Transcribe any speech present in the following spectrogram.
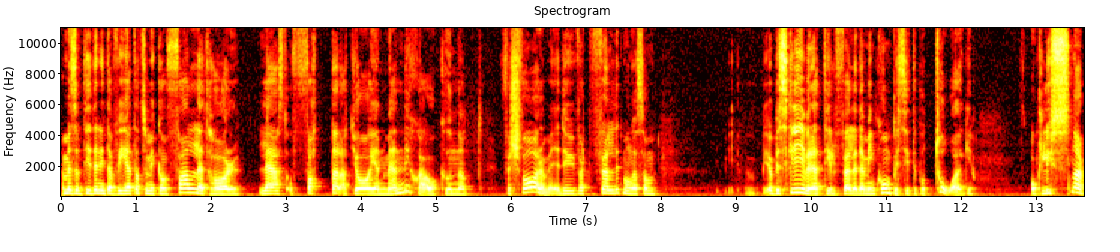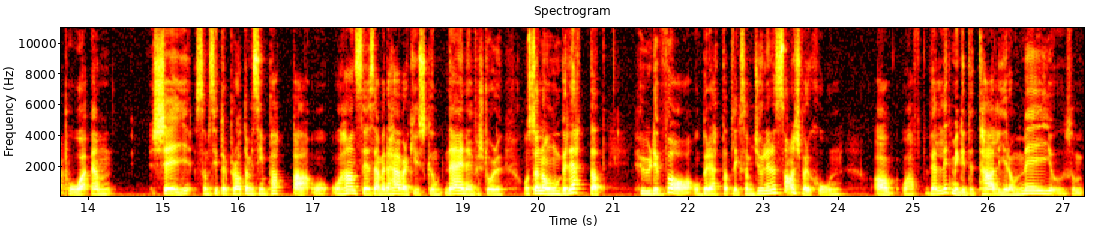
ja, men som tidigare inte har vetat så mycket om fallet har läst och fattar att jag är en människa och kunnat försvara mig. Det har ju varit väldigt många som... Jag beskriver ett tillfälle där min kompis sitter på ett tåg och lyssnar på en tjej som sitter och pratar med sin pappa och, och han säger så här, men det här verkar ju skumt. Nej, nej, förstår du. Och sen har hon berättat hur det var och berättat liksom Julian Assange version av, och haft väldigt mycket detaljer om mig och som,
